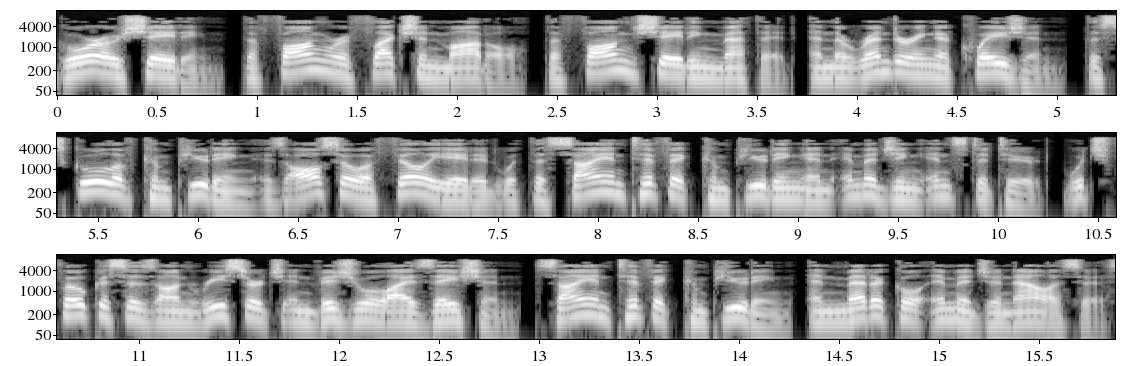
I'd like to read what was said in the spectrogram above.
Gouraud shading, the Phong reflection model, the Phong shading method, and the rendering equation. The School of Computing is also affiliated with the Scientific Computing and Imaging Institute, which focuses on research in visualization, scientific computing, and medical image analysis.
